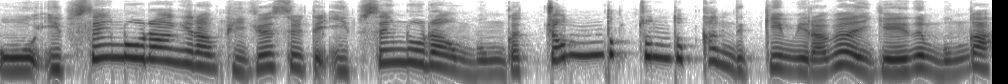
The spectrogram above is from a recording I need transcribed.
어, 입생로랑이랑 비교했을 때 입생로랑은 뭔가 쫀득쫀득한 느낌이라면 얘는 뭔가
